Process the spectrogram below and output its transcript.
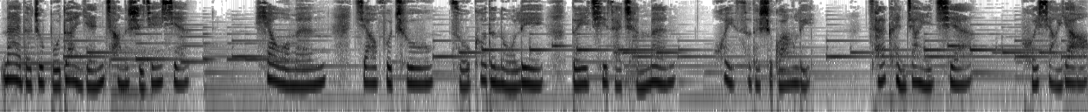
耐得住不断延长的时间线，要我们交付出足够的努力，堆砌在沉闷、晦涩的时光里，才肯将一切我想要，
